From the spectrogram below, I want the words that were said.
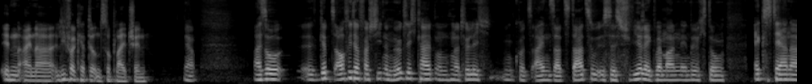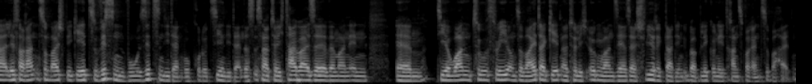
in einer Lieferkette und Supply Chain? Ja, also äh, gibt es auch wieder verschiedene Möglichkeiten und natürlich kurz einen Satz dazu ist es schwierig, wenn man in Richtung externer Lieferanten zum Beispiel geht, zu wissen, wo sitzen die denn, wo produzieren die denn. Das ist natürlich teilweise, wenn man in ähm, Tier 1, 2, 3 und so weiter geht, natürlich irgendwann sehr, sehr schwierig, da den Überblick und die Transparenz zu behalten.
